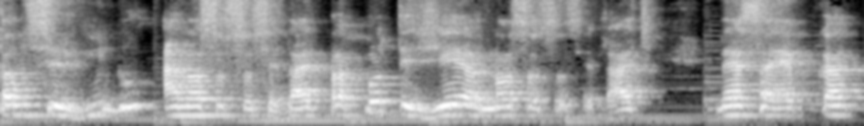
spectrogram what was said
estão servindo a nossa sociedade para proteger a nossa sociedade nessa época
